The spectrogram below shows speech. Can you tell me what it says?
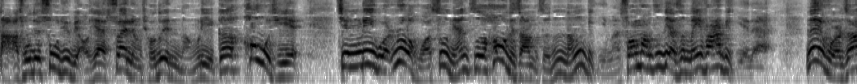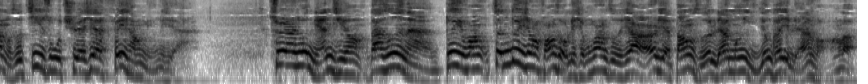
打出的数据表现、率领球队的能力，跟后期经历过热火四年之后的詹姆斯能比吗？双方之间是没法比的。那会儿詹姆斯技术缺陷非常明显，虽然说年轻，但是呢，对方针对性防守的情况之下，而且当时联盟已经可以联防了，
